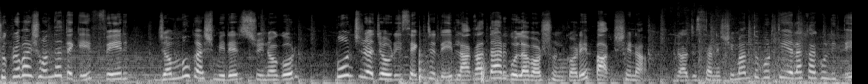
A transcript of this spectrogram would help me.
শুক্রবার সন্ধ্যা থেকে ফের জম্মু কাশ্মীরের শ্রীনগর পুঞ্চ রাজৌরি সেক্টরে লাগাতার গোলাবর্ষণ করে পাক সেনা রাজস্থানের সীমান্তবর্তী এলাকাগুলিতে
